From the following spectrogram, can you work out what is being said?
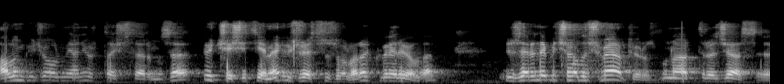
alım gücü olmayan yurttaşlarımıza üç çeşit yemeği ücretsiz olarak veriyorlar. Üzerinde bir çalışma yapıyoruz. Bunu arttıracağız. E,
